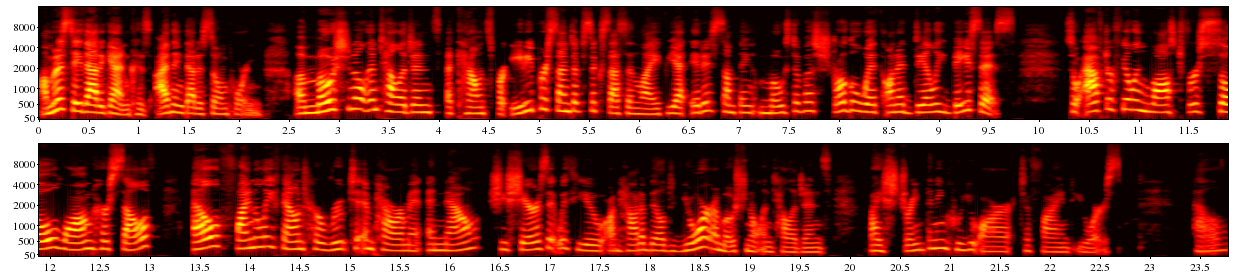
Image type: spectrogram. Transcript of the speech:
I'm going to say that again because I think that is so important. Emotional intelligence accounts for 80% of success in life, yet it is something most of us struggle with on a daily basis. So, after feeling lost for so long herself, Elle finally found her route to empowerment, and now she shares it with you on how to build your emotional intelligence by strengthening who you are to find yours. Elle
